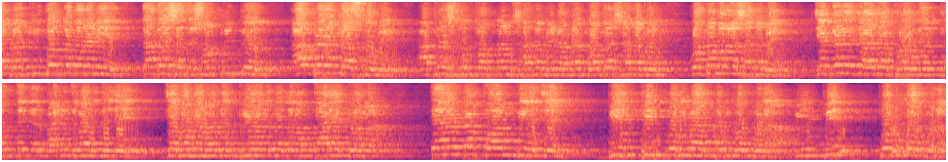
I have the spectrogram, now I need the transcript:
আপনারা কৃতজ্ঞতা তাদের সাথে সম্পৃক্ত আপনারা কাজ করবেন। আপনারা শুধু প্রোগ্রাম সাজাবেন আপনারা সাজাবেন কথা বলা সাজাবেন যেখানে যা যা প্রয়োজন, প্রত্যেকের বাড়িতে বাড়িতে যে যেভাবে আমাদের তেরোটা ফর্ম দিয়েছেন বিএনপি পরিবার পরিকল্পনা পরিকল্পনা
